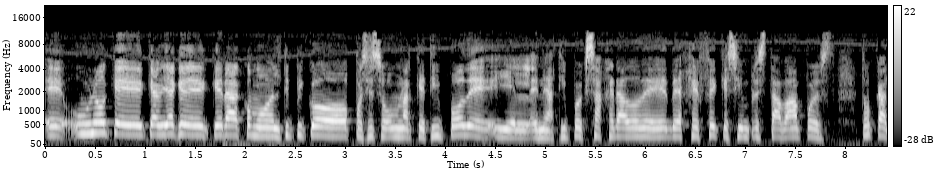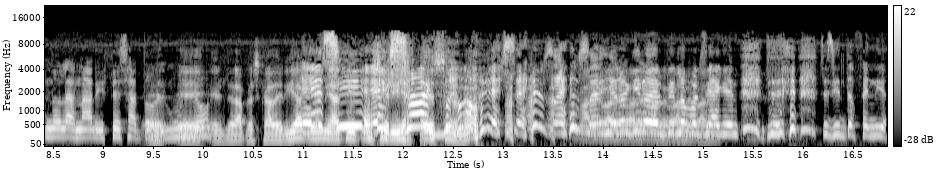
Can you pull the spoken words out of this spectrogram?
eh, uno que, que había que, que era como el típico, pues eso, un arquetipo de, y el eneatipo exagerado de, de jefe que siempre estaba pues tocando las narices a todo el, mundo. eh, el de la pescadería, Eh, que venía sí, tipo sería exacto, ese, ¿no? ese, ese, ese. Vale, Yo no vale, quiero decirlo por si alguien se, se siente ofendido.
